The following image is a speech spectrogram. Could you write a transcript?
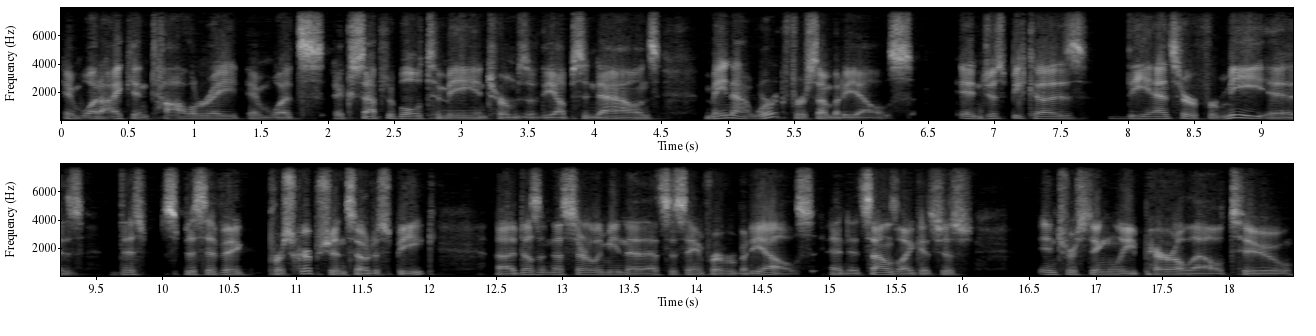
and what I can tolerate and what's acceptable to me in terms of the ups and downs may not work for somebody else. And just because the answer for me is this specific prescription, so to speak, uh, doesn't necessarily mean that that's the same for everybody else. And it sounds like it's just interestingly parallel to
